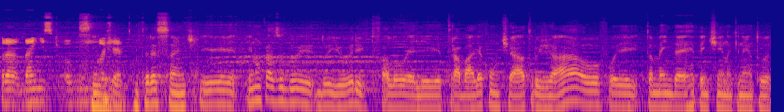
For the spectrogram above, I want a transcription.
Para dar início a algum Sim, projeto. Interessante. E, e no caso do, do Yuri, que tu falou, ele trabalha com teatro já ou foi também ideia repentina que nem a tua?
